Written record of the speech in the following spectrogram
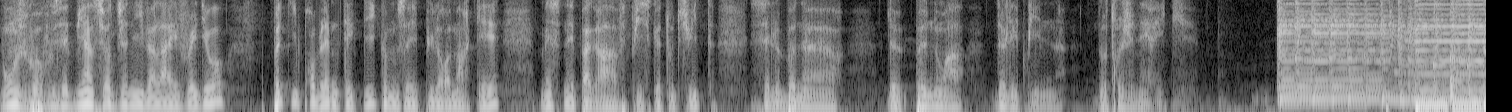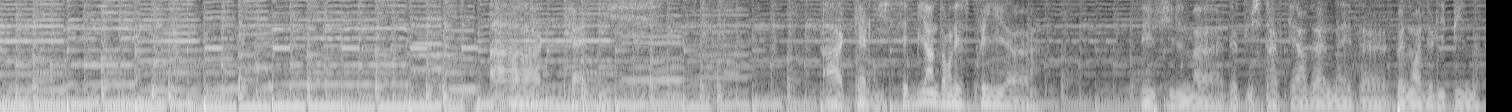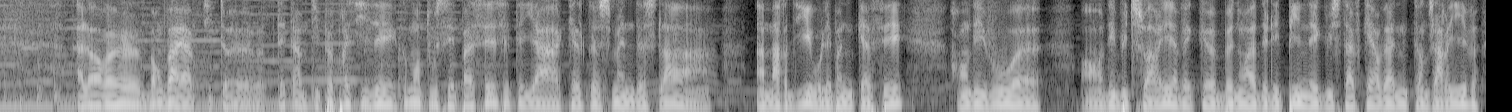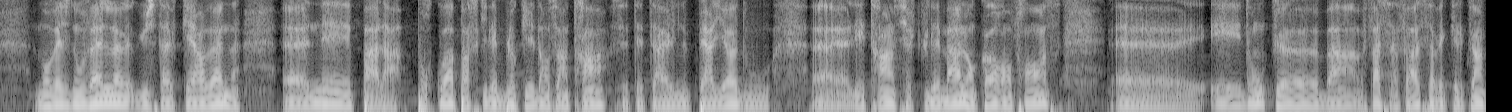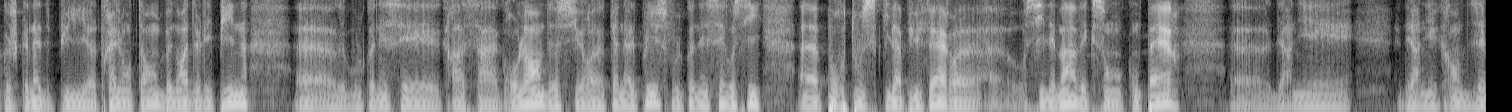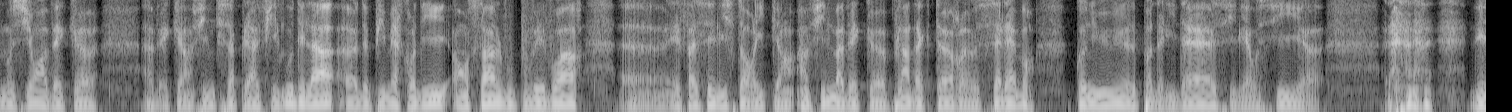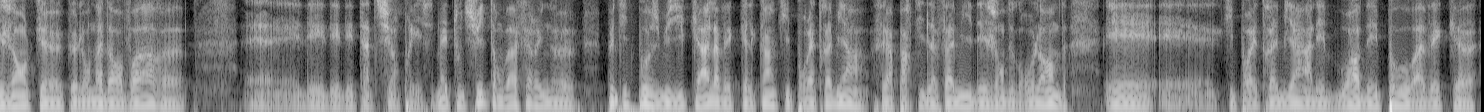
Bonjour, vous êtes bien sur Geneva Live Radio. Petit problème technique, comme vous avez pu le remarquer, mais ce n'est pas grave, puisque tout de suite, c'est le bonheur de Benoît de l'Épine, notre générique. Ah, Cali. Ah, Cali, c'est bien dans l'esprit euh, des films euh, de Gustave Kerven et de Benoît de l'Épine. Alors, euh, bon, on va euh, peut-être un petit peu préciser comment tout s'est passé. C'était il y a quelques semaines de cela, un, un mardi au Lemon Café. Rendez-vous euh, en début de soirée avec euh, Benoît Delépine et Gustave Kerven quand j'arrive. Mauvaise nouvelle, Gustave Kerven euh, n'est pas là. Pourquoi? Parce qu'il est bloqué dans un train. C'était à une période où euh, les trains circulaient mal encore en France. Euh, et donc, euh, ben, face à face avec quelqu'un que je connais depuis euh, très longtemps, Benoît Delépine. Euh, vous le connaissez grâce à Groland sur Canal+. Vous le connaissez aussi pour tout ce qu'il a pu faire au cinéma avec son compère. Dernier, dernier grandes émotions avec euh, avec un film qui s'appelait I Feel Good. Et là, euh, depuis mercredi, en salle, vous pouvez voir euh, Effacer l'historique, hein, un film avec euh, plein d'acteurs euh, célèbres, connus, euh, Podalides, il y a aussi des gens que, que l'on adore voir, des, des, des tas de surprises. Mais tout de suite, on va faire une petite pause musicale avec quelqu'un qui pourrait très bien faire partie de la famille des gens de Groland et, qui pourrait très bien aller boire des pots avec euh,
